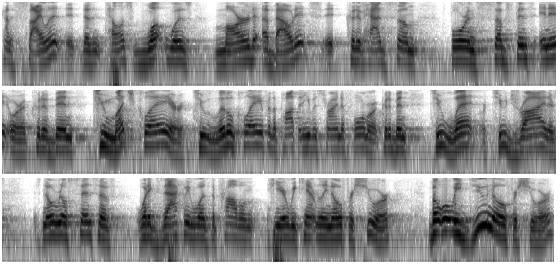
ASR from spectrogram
kind of silent. It doesn't tell us what was marred about it. It could have had some foreign substance in it, or it could have been too much clay or too little clay for the pot that he was trying to form, or it could have been too wet or too dry. There's, there's no real sense of what exactly was the problem here. We can't really know for sure. But what we do know for sure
